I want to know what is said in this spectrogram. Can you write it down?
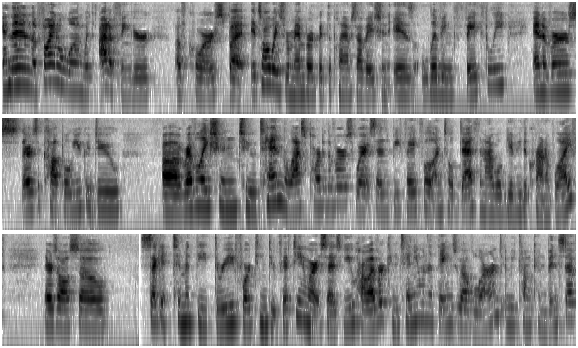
And then the final one without a finger, of course, but it's always remembered with the plan of salvation is living faithfully. And a verse, there's a couple. You could do uh, Revelation 2:10, the last part of the verse where it says, "Be faithful until death, and I will give you the crown of life." There's also 2 Timothy 3 14 through 15, where it says, You, however, continue in the things you have learned and become convinced of,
